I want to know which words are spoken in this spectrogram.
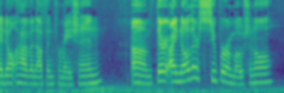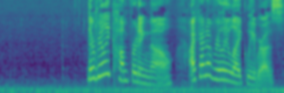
I don't have enough information. Um, they're I know they're super emotional. They're really comforting though. I kind of really like Libras,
